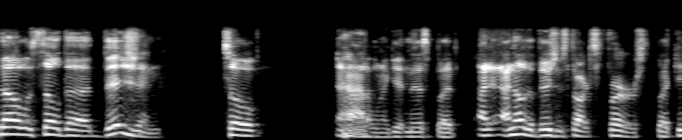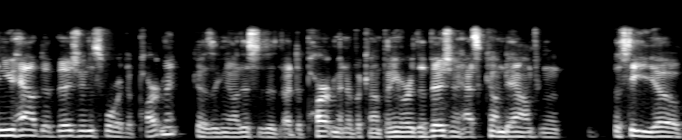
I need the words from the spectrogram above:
no, so the vision. So I don't want to get in this, but I, I, know the vision starts first. But can you have divisions for a department? Because you know this is a, a, department of a company, or the vision has come down from the, the CEO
